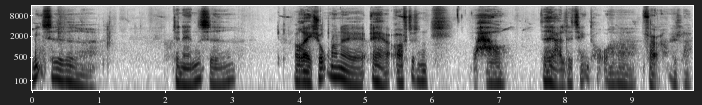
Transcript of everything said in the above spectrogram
min side og den anden side. Og reaktionerne er ofte sådan, wow, det havde jeg aldrig tænkt over før. Eller,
